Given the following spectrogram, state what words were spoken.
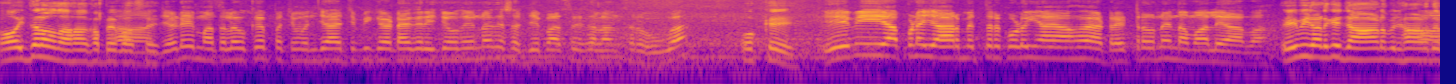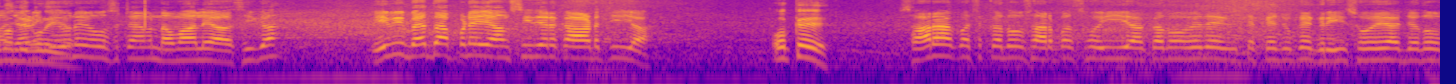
ਉਹ ਇੱਧਰ ਆਉਂਦਾ ਹਾਂ ਖੱਬੇ ਹਾਂ, ਪਾਸੇ। ਜਿਹੜੇ ਮਤਲਬ ਕਿ 55 HP ਕੈਟਾਗਰੀ ਚ ਆਉਂਦੇ ਉਹਨਾਂ ਦੇ ਸੱਜੇ ਪਾਸੇ ਸਲਾਂਸਰ ਹੋਊਗਾ। ਓਕੇ। ਇਹ ਵੀ ਆਪਣੇ ਯਾਰ ਮਿੱਤਰ ਕੋਲੋਂ ਹੀ ਆਇਆ ਹੋਇਆ ਟਰੈਕਟਰ ਉਹਨੇ ਨਵਾਂ ਲਿਆ ਵਾ। ਇਹ ਵੀ ਲੜ ਕੇ ਜਾਣ ਪਛਾਣ ਦੇ ਬੰਦੇ ਕੋਲੇ ਕਿ ਉਹਨੇ ਉਸ ਟਾਈਮ ਨਵਾਂ ਲਿਆ ਸੀਗਾ। ਇਹ ਵੀ ਵੈਦ ਆਪਣੇ ਏਜੰਸੀ ਦੇ ਰਿਕਾਰਡ 'ਚ ਹੀ ਆ। ਓਕੇ। ਸਾਰਾ ਕੁਝ ਕਦੋਂ ਸਰਵਿਸ ਹੋਈ ਆ ਕਦੋਂ ਇਹਦੇ ਚੱਕੇ ਚੁੱਕੇ ਗਰੀਸ ਹੋਏ ਆ ਜਦੋਂ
